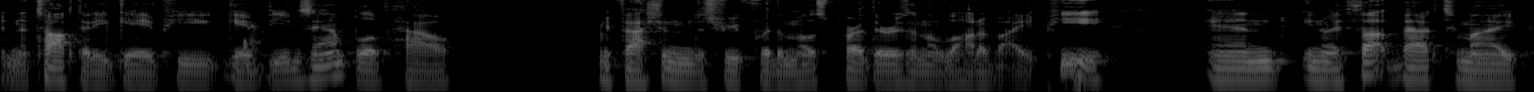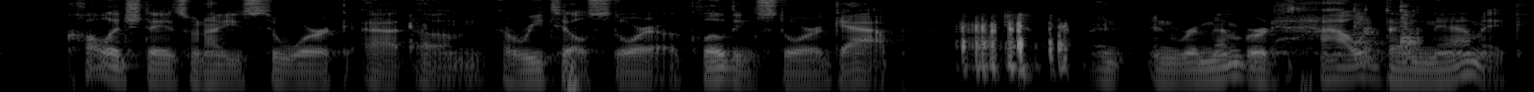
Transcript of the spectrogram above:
in a talk that he gave, he gave the example of how fashion industry, for the most part, there isn't a lot of IP. And you know, I thought back to my college days when I used to work at um, a retail store, a clothing store, Gap, and, and, remembered how dynamic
